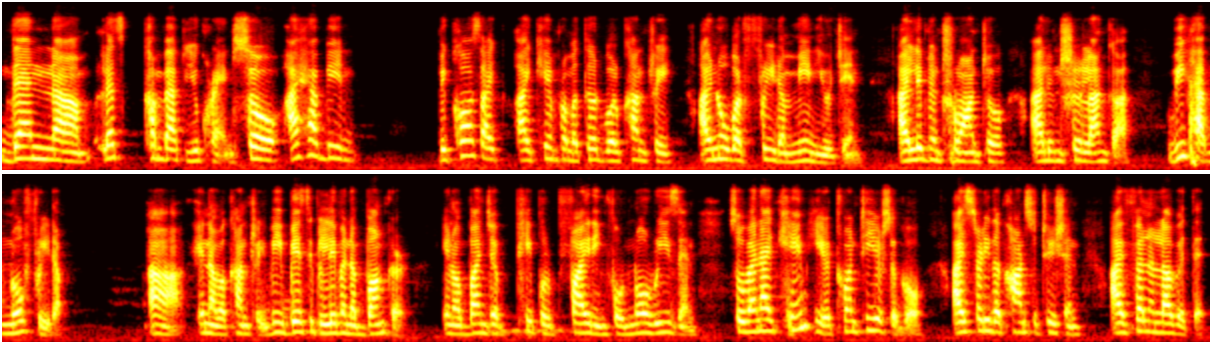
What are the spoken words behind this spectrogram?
Then um, let's come back to Ukraine. So I have been, because I, I came from a third world country, I know what freedom means, Eugene. I lived in Toronto. I live in Sri Lanka. We have no freedom uh, in our country. We basically live in a bunker, you know, a bunch of people fighting for no reason. So when I came here 20 years ago, I studied the Constitution. I fell in love with it.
